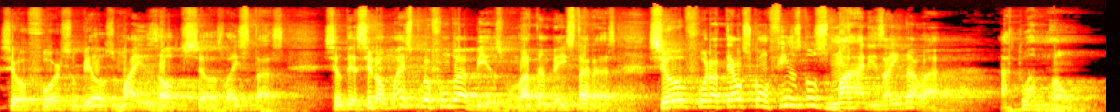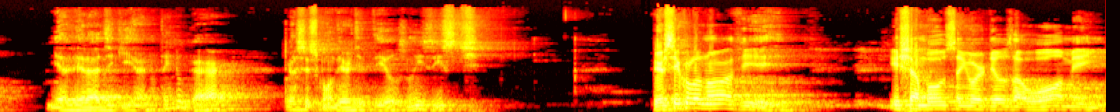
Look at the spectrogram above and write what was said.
Se eu for subir aos mais altos céus, lá estás. Se eu descer ao mais profundo abismo, lá também estarás. Se eu for até aos confins dos mares, ainda lá, a tua mão me haverá de guiar. Não tem lugar para se esconder de Deus, não existe. Versículo 9: E chamou o Senhor Deus ao homem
